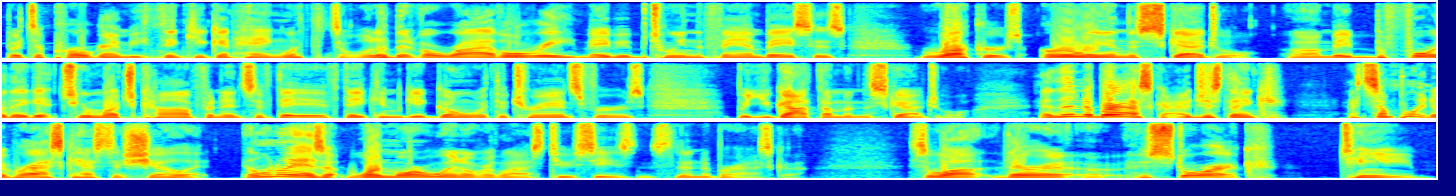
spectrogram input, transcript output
but it's a program you think you can hang with. It's a little bit of a rivalry, maybe between the fan bases. Rutgers, early in the schedule, uh, maybe before they get too much confidence if they if they can get going with the transfers, but you got them in the schedule. And then Nebraska, I just think at some point Nebraska has to show it. Illinois has one more win over the last two seasons than Nebraska. So while they're a historic team,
